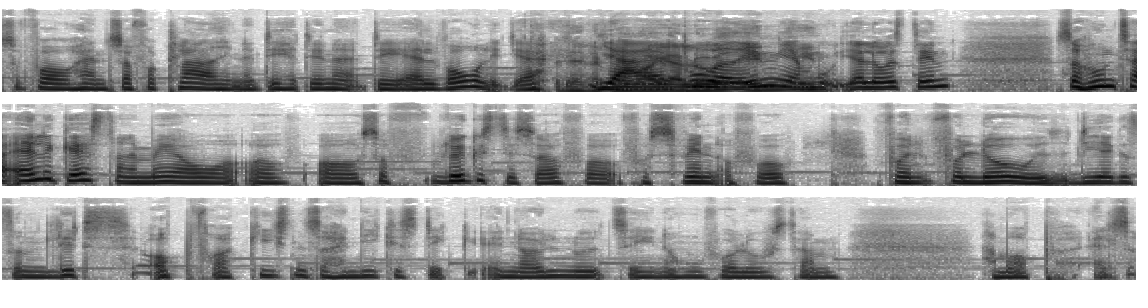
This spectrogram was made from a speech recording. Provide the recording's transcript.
så får han så forklaret hende, at det her den er, det er alvorligt. Ja. Den er jeg jeg buret inde jeg, jeg er låst ind. Så hun tager alle gæsterne med over, og, og så lykkes det så for, for Svend at få, få, få låget lirket sådan lidt op fra kisten, så han lige kan stikke nøglen ud til hende, og hun får låst ham, ham op. Altså,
